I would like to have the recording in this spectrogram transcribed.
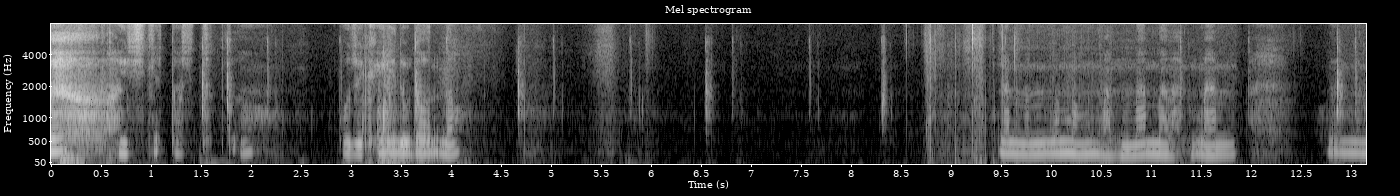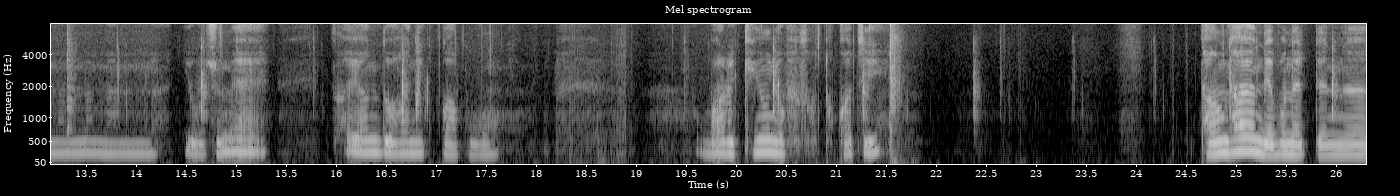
에휴, 많이 지쳤다, 지쳤어. 어제 괜히 놀다 왔나? 맘맘맘맘맘맘맘맘맘맘맘맘맘 요즘에 사연도 하니까 뭐 말할 기운이 없어서 어떡하지? 다음 사연 내보낼 때는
